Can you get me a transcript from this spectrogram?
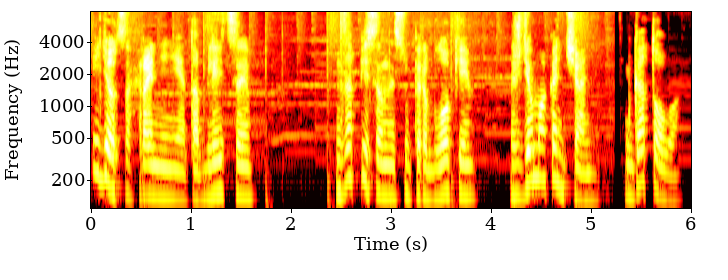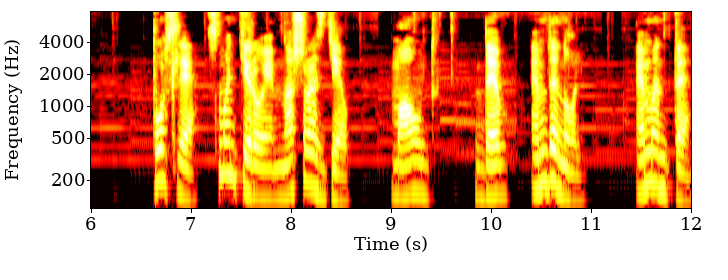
идет сохранение таблицы, записаны суперблоки, ждем окончания. Готово. После смонтируем наш раздел Mount, Dev, MD0, MNT,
